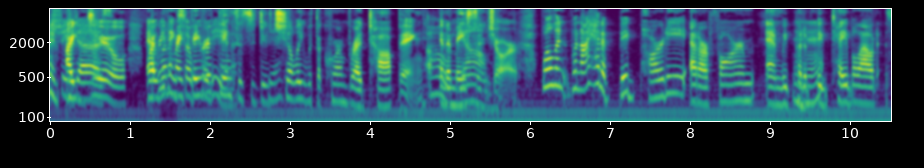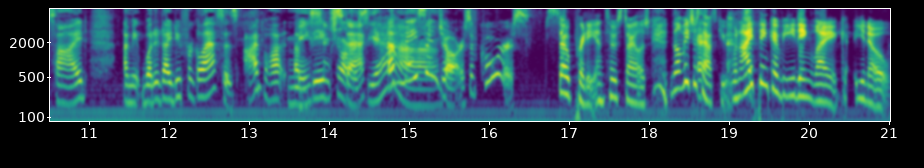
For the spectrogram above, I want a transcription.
time. she- I does. do. One of my so favorite things is to do chili with the cornbread topping in a Oh, mason yum. jar. Well, and when I had a big party at our farm and we put Mm-hmm. a big table outside, I mean, what did I do for glasses? I bought a Mason big jars, stack yeah. of mason jars, of course. so pretty and so stylish. Now, let me just ask you: when I think of eating, like you know,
